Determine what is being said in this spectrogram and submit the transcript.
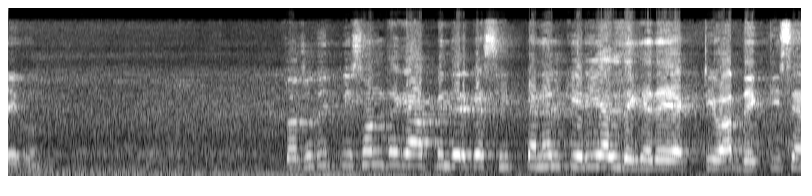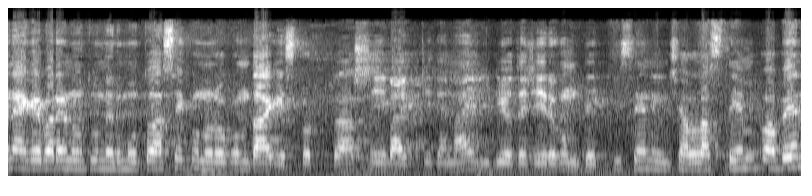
দেখুন। তো যদি পিছন থেকে আপনাদেরকে সিট প্যানেল কেরিয়াল দেখে দেয় একটিবার, দেখতেছেন একেবারে নতুনের মতো আছে কোনো রকম দাগ স্পট ক্রাশ এই বাইকটিতে নাই। ভিডিওতে যেরকম দেখতেছেন ইনশাল্লাহ সেম পাবেন।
